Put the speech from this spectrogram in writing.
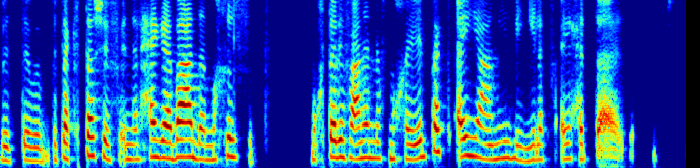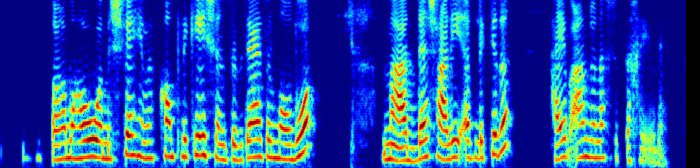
بت... بتكتشف إن الحاجة بعد ما خلصت مختلفه عن اللي في مخيلتك أي عميل بيجي لك في أي حتة طالما هو مش فاهم الكومبليكيشنز بتاعة الموضوع ما عداش عليه قبل كده هيبقى عنده نفس التخيلات.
